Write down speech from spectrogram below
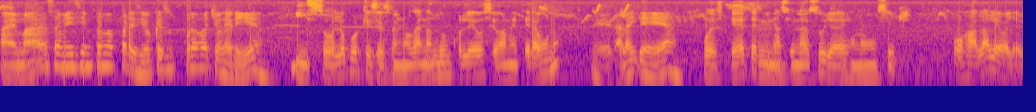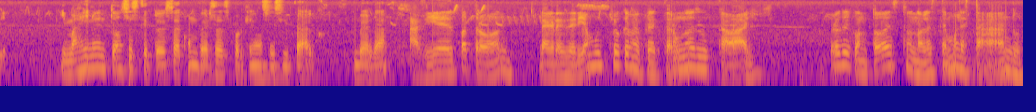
Además, a mí siempre me ha parecido que eso es pura fachosería. ¿Y solo porque se soñó ganando un coleo se va a meter a uno? Era la idea. Pues qué determinación la suya, déjeme decir. Ojalá le vaya bien. Imagino entonces que toda esta conversa es porque necesita algo, ¿verdad? Así es, patrón. Le agradecería mucho que me prestara uno de sus caballos. Espero que con todo esto no le esté molestando.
